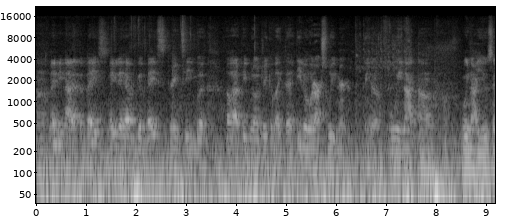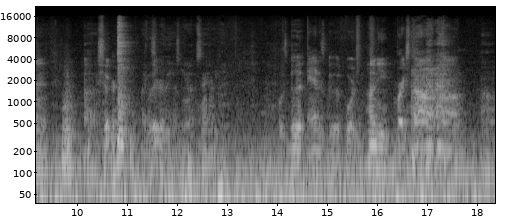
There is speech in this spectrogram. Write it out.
Um, maybe not at the base. Maybe they have a good base green tea, but a lot of people don't drink it like that. Even with our sweetener, you know, we not um, we not using uh, sugar. Like literally, you know what I'm saying? Well, it's good and it's good for you. honey breaks down um, um,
